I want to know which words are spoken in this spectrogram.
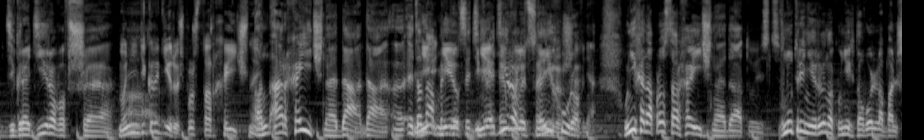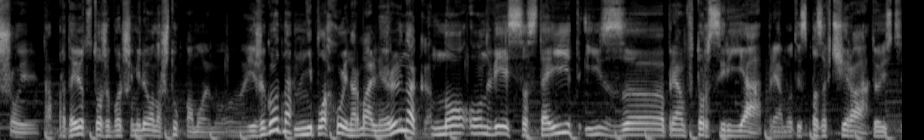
деградировавшая. Ну, не а, деградируешь, просто архаичная. Она архаичная, да, да. Это не, нам придется не, деградировать не до их уровня. У них она просто архаичная, да, то есть внутренний рынок у них довольно большой. Там продается тоже больше миллиона штук, по-моему, ежегодно. Неплохой нормальный рынок, но он весь состоит из э, прям вторсырья, прям вот из позавчера. То есть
